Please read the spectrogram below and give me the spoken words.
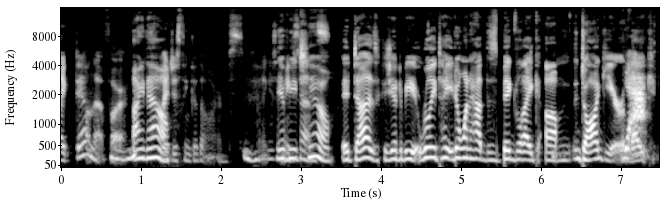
like down that far. I know. I just think of the arms. Mm-hmm. I guess yeah, me sense. too. It does because you have to be really tight. You don't want to have this big like um dog ear yeah. like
